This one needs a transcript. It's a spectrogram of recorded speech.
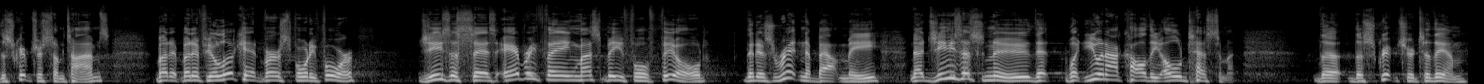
the scripture sometimes. But, it, but if you look at verse 44, Jesus says, Everything must be fulfilled that is written about me. Now, Jesus knew that what you and I call the Old Testament, the, the scripture to them,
